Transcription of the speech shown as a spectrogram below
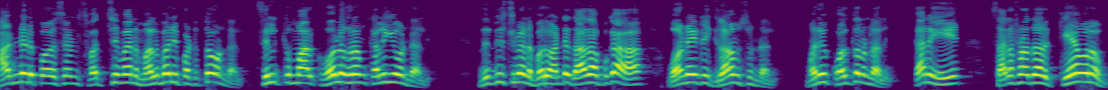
హండ్రెడ్ పర్సెంట్ స్వచ్ఛమైన మల్బరీ పట్టుతో ఉండాలి. సిల్క్ మార్క్ హోలోగ్రామ్ కలిగి ఉండాలి. నిర్దిష్టమైన బరువు అంటే దాదాపుగా వన్ ఎయిటీ గ్రామ్స్ ఉండాలి. మరియు కొలతలు ఉండాలి. కానీ సరఫరాదారు కేవలం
